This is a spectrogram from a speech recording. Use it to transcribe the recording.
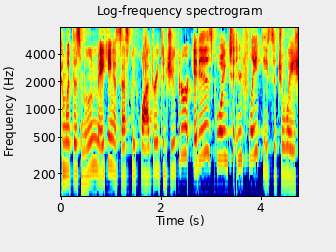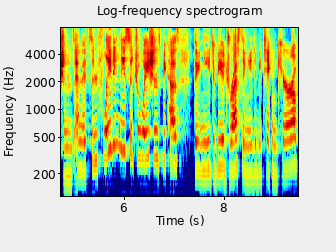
And with this moon making a sesquiquadrate to Jupiter, it is going to inflate these situations. And it's inflating these situations because they need to be addressed, they need to be taken care of,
